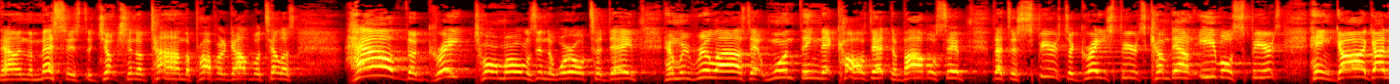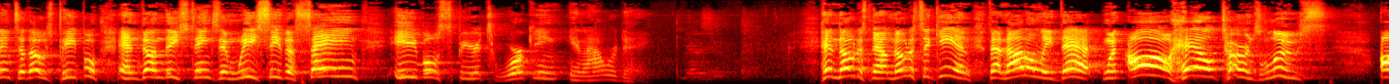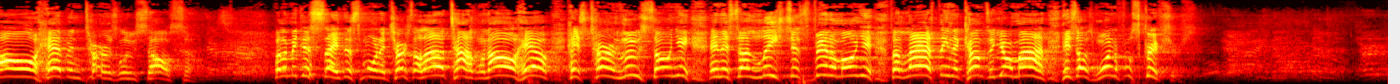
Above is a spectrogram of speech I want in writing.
Now, in the message, the junction of time, the prophet God will tell us how the great turmoil is in the world today. And we realize that one thing that caused that, the Bible said that the spirits, the great spirits, come down, evil spirits, and God got into those people and done these things. And we see the same evil spirits working in our day. And notice now, notice again that not only that, when all hell turns loose, all heaven turns loose also. But let me just say this morning, church, a lot of times when all hell has turned loose on you and it's unleashed its venom on you, the last thing that comes to your mind is those wonderful scriptures.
